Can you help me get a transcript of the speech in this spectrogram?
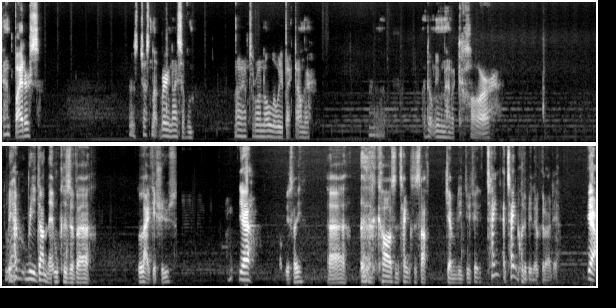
Damn biters. It's just not very nice of them. Now I have to run all the way back down there. Uh, I don't even have a car. Do We I? haven't really done them because of uh, lag issues, Yeah, obviously. Uh, cars and tanks and stuff generally do. Take, tank a tank would have been a good idea. yeah.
